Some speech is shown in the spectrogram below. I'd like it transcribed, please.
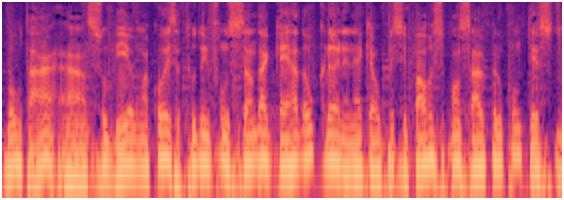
voltar a subir alguma coisa, tudo em função da guerra da Ucrânia, né? Que é o principal responsável pelo contexto.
